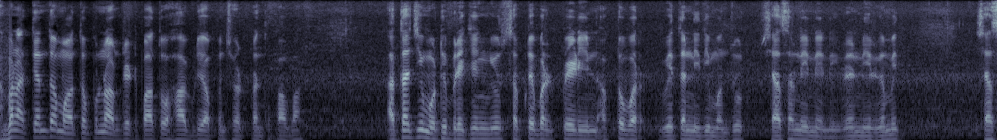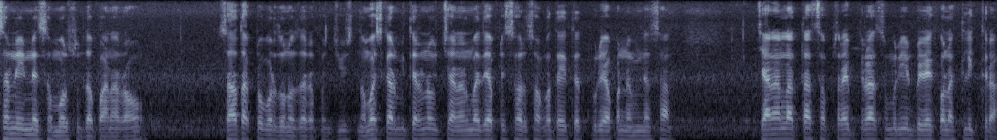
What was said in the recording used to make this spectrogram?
आपण अत्यंत महत्त्वपूर्ण अपडेट पाहतो. हा व्हिडिओ आपण शेवटपर्यंत पाहा. आताची मोठी breaking news September paid in October वेतन निधी मंजूर शासन निर्णय निर्णय निर्गमित. शासन निर्णय समोरसुद्धा पाहणार आहोत. सात ऑक्टोबर दोन हजार पंचवीस. नमस्कार मित्रांनो चॅनलमध्ये आपले सर स्वागत आहे. तत्पूर्वी आपण नवीन असाल चॅनलला आता सबस्क्राईब करा समोरील बेलायकॉनला क्लिक करा.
